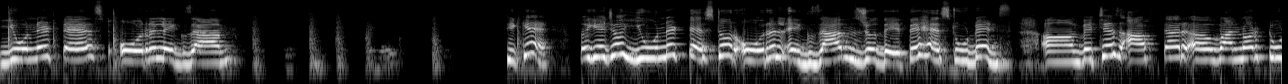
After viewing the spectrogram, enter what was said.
unit test oral exam. ठीक है? तो ये जो यूनिट टेस्ट और ओरल एग्ज़ाम्स जो देते हैं students which is after one और टू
